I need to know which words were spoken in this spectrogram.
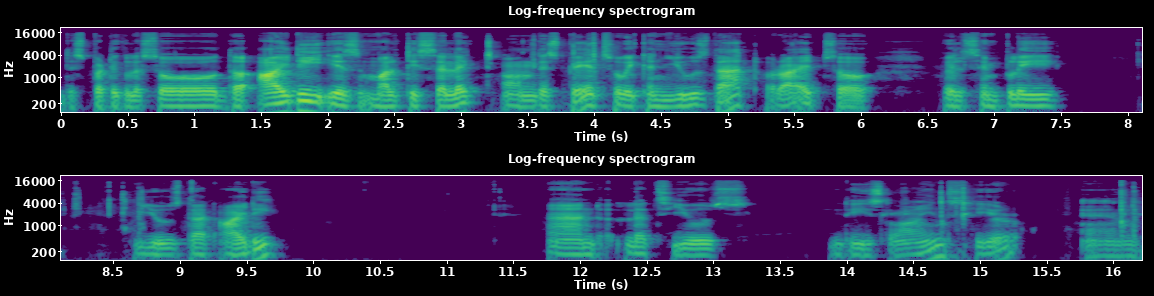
this particular. So the id is multi-select on this page so we can use that right? So we'll simply use that id and let's use these lines here. And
